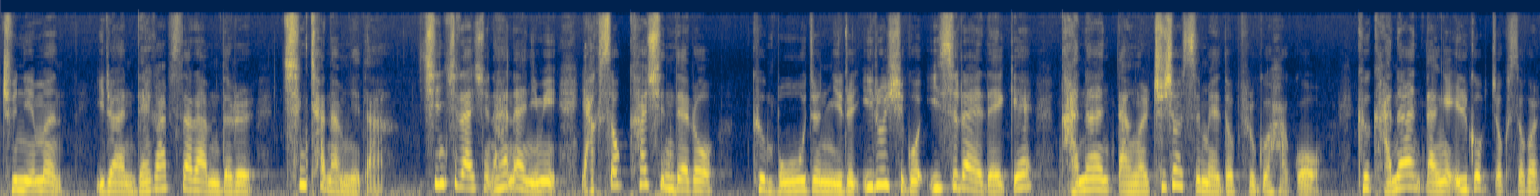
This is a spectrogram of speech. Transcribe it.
주님은 이러한 내갑 사람들을 칭찬합니다. 신실하신 하나님이 약속하신 대로 그 모든 일을 이루시고 이스라엘에게 가나안 땅을 주셨음에도 불구하고 그 가나안 땅의 일곱 족속을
